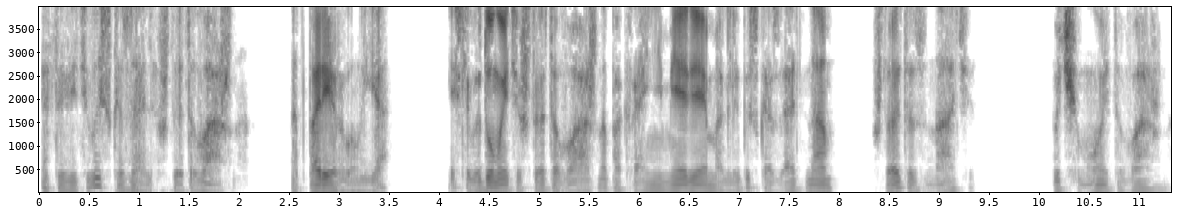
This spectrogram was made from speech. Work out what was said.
это ведь вы сказали, что это важно», — отпарировал я. «Если вы думаете, что это важно, по крайней мере, могли бы сказать нам, что это значит, почему это важно».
